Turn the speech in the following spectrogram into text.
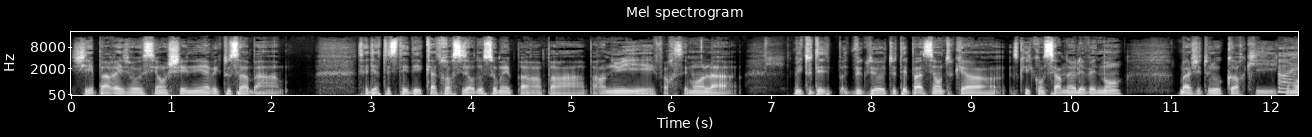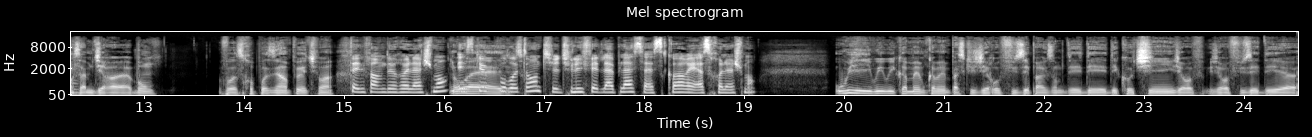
j'ai pareil, j'ai aussi enchaîné avec tout ça, bah, c'est-à-dire tester des 4 heures, 6 heures de sommeil par, par, par nuit et forcément là, vu que tout est, vu que tout est passé, en tout cas, ce qui concerne l'événement, bah, j'ai tout le corps qui commence à me dire, euh, bon, faut se reposer un peu, tu vois. T'as une forme de relâchement. Est-ce que pour autant tu, tu lui fais de la place à ce corps et à ce relâchement? Oui, oui, oui, quand même, quand même, parce que j'ai refusé, par exemple, des, des, des coachings, j'ai refusé des, euh,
